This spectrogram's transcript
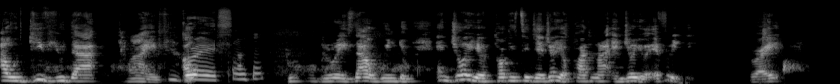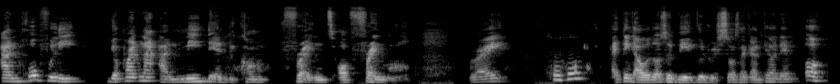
I will give you that time. Grace. grace that window. Enjoy your talking stage. Enjoy your partner. Enjoy your everything, right? And hopefully your partner and me then become friends or friendly, right? Mhm. I think I would also be a good resource. I can tell them, oh,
